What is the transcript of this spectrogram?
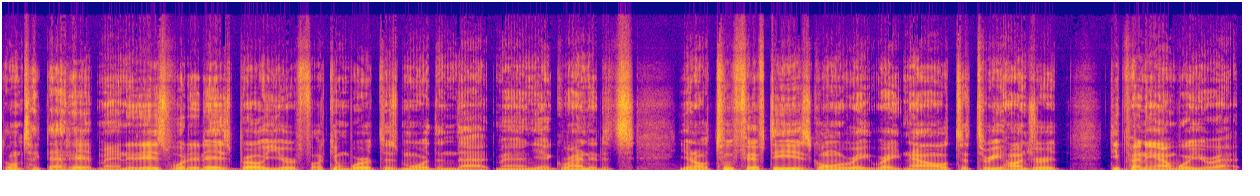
Don't take that hit, man. It is what it is, bro. Your fucking worth is more than that, man. Yeah, granted, it's you know, two fifty is going rate right now to three hundred, depending on where you're at.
